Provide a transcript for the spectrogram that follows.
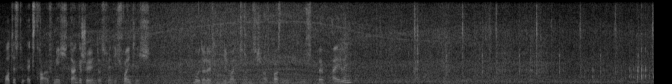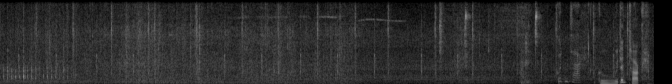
Wartest du extra auf mich? Dankeschön, das finde ich freundlich. Oh, da läuft noch jemand. Da muss ich aufpassen. Nicht beeilen. Guten Tag. Guten Tag.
